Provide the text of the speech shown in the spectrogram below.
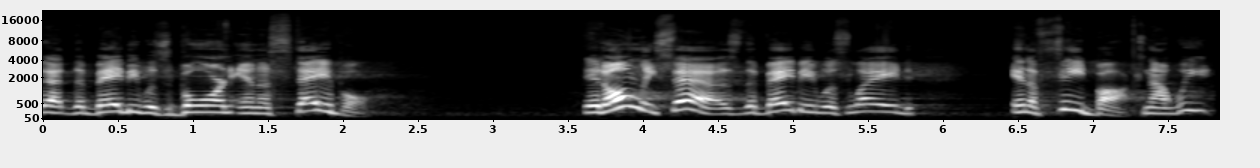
that the baby was born in a stable. It only says the baby was laid in a feed box. Now, we,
